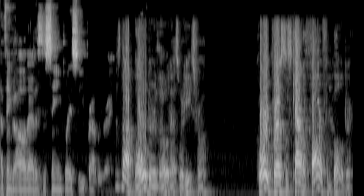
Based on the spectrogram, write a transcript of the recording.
I think all that is the same place. So you're probably right. It's not Boulder though. That's where he's from. Quarry Crest is kind of far from Boulder.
